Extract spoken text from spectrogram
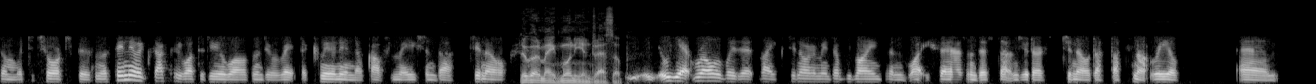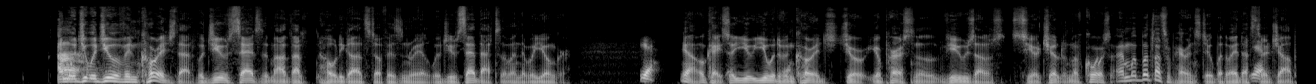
them with the church business. They knew exactly what the deal was when they were at the communion or confirmation. That you know They're going to make money and dress up. yeah, roll with it. Like, do you know what I mean? Don't be minding what he says and this, that, and the other. Do you know that that's not real? Um, And would you would you have encouraged that? Would you have said to them, oh, that holy God stuff isn't real? Would you have said that to them when they were younger? yeah, Yeah, okay. So you, you would have encouraged your, your personal views on it to your children, of course. Um, but that's what parents do, by the way. That's Yeah. their job.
